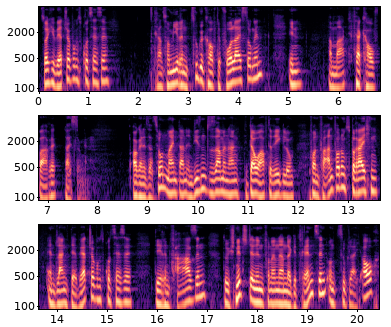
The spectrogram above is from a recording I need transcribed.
Solche Wertschöpfungsprozesse transformieren zugekaufte Vorleistungen in am Markt verkaufbare Leistungen. Organisation meint dann in diesem Zusammenhang die dauerhafte Regelung von Verantwortungsbereichen entlang der Wertschöpfungsprozesse, deren Phasen durch Schnittstellen voneinander getrennt sind und zugleich auch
